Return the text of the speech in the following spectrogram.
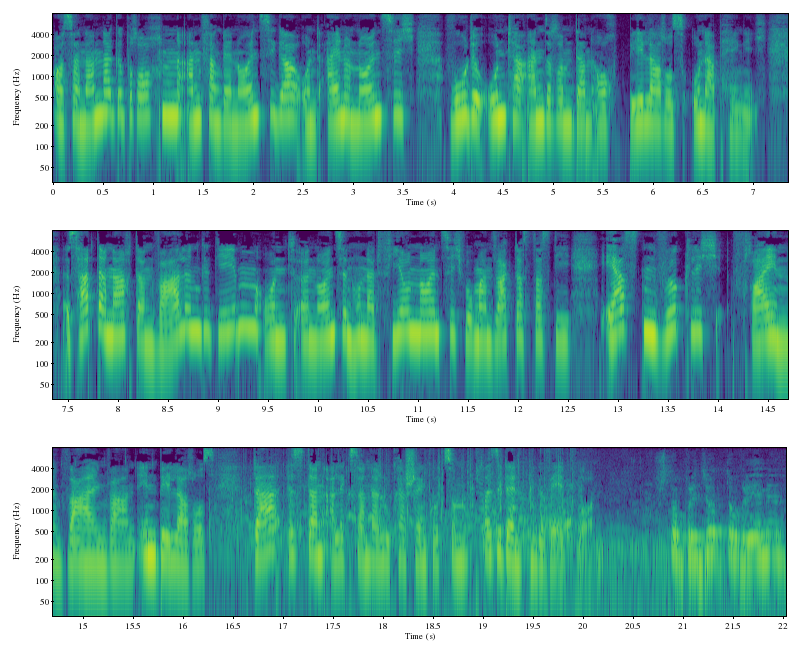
auseinandergebrochen Anfang der 90er und 91 1990 wurde unter anderem dann auch Belarus unabhängig. Es hat danach dann Wahlen gegeben und 1994, äh, wo man sagt, dass das die ersten wirklich freien Wahlen waren in Belarus, da ist dann Alexander Lukaschenko zum Präsidenten gewählt worden. Что придет то время,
